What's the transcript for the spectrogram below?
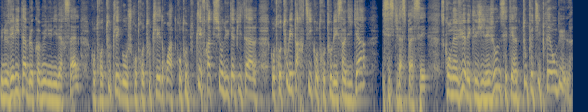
une véritable commune universelle contre toutes les gauches, contre toutes les droites, contre toutes les fractions du capital, contre tous les partis, contre tous les syndicats. Et c'est ce qui va se passer. Ce qu'on a vu avec les Gilets jaunes, c'était un tout petit préambule.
